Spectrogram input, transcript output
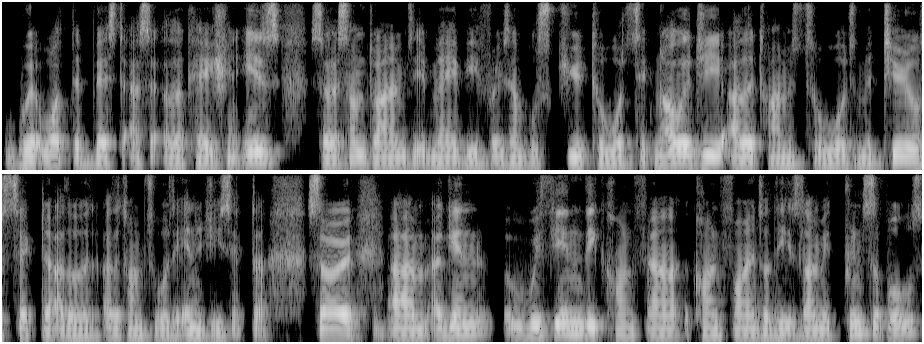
wh- what the best asset allocation is. So sometimes it may be, for example, skewed towards technology, other times towards materials sector, other other times towards the energy sector. So um, again, within the confines of the Islamic principles,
